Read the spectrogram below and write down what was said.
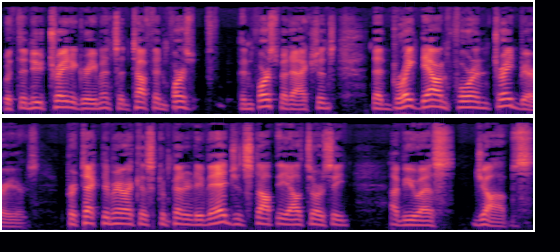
with the new trade agreements and tough enforce- enforcement actions that break down foreign trade barriers, protect America's competitive edge, and stop the outsourcing of U.S. jobs.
